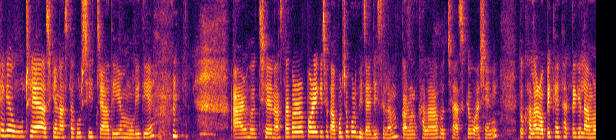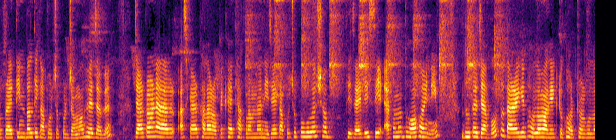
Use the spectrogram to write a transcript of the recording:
থেকে উঠে আজকে নাস্তা করছি, চা দিয়ে, মুড়ি দিয়ে। আর হচ্ছে নাস্তা করার পরে কিছু কাপড় চোপড় ভিজাই দিয়েছিলাম, কারণ খালা হচ্ছে আজকেও আসেনি। তো খালার অপেক্ষায় থাকতে গেলে আমার প্রায় তিন বালতি কাপড় চোপড় জমা হয়ে যাবে। যার কারণে আর আজকে আর খালার অপেক্ষায় থাকলাম না নিজেই কাপড় চোপড়গুলো সব ভিজাই দিয়েছি। এখনও ধোয়া হয়নি, ধুতে যাব। তো তার আগে ভাবলাম আগে একটু ঘর টরগুলো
